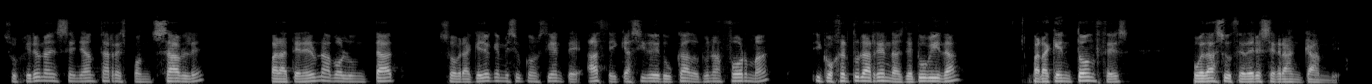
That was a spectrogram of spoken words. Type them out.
sugiere una enseñanza responsable para tener una voluntad sobre aquello que mi subconsciente hace y que ha sido educado de una forma y coger tú las riendas de tu vida para que entonces pueda suceder ese gran cambio.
